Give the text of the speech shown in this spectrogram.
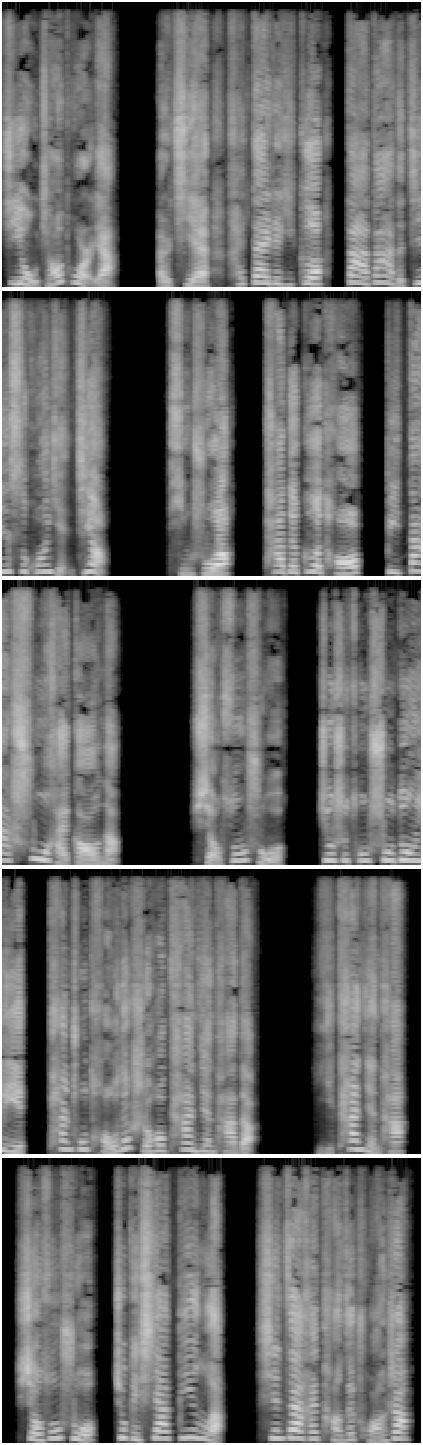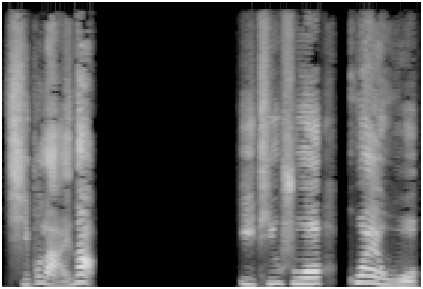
九条腿儿呀，而且还戴着一个大大的金丝框眼镜。听说它的个头比大树还高呢。小松鼠就是从树洞里探出头的时候看见它的，一看见它，小松鼠就给吓病了。”现在还躺在床上起不来呢。一听说怪物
